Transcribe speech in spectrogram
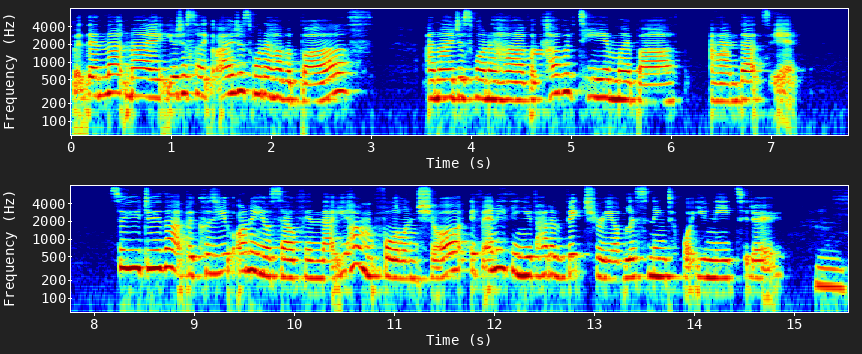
but then that night you're just like, I just want to have a bath and I just want to have a cup of tea in my bath, and that's it. So you do that because you honor yourself in that. You haven't fallen short. If anything, you've had a victory of listening to what you need to do. Mm.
